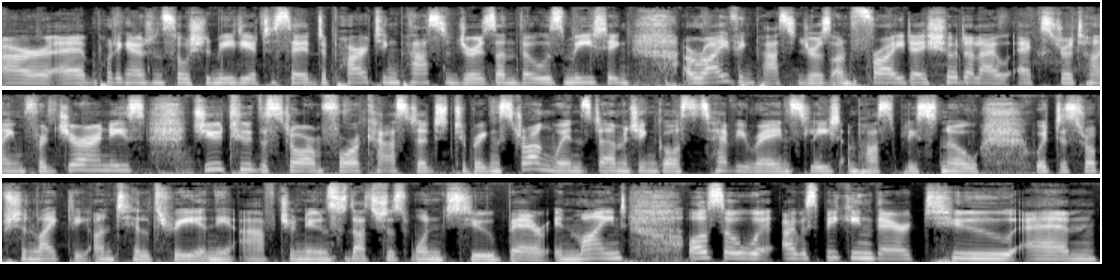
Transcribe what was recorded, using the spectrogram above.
are um, putting out on social media to say departing passengers and those meeting arriving passengers on Friday should allow extra time for journeys due to the storm forecasted to bring strong winds, damaging gusts, heavy rain, sleet, and possibly snow, with disruption likely until three in the afternoon. So that's just one to bear in mind. Also, I was speaking there to um,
